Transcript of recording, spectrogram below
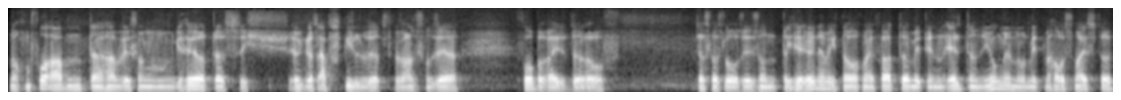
Noch am Vorabend, da haben wir schon gehört, dass sich irgendwas abspielen wird. Wir waren schon sehr vorbereitet darauf, dass was los ist. Und ich erinnere mich noch, mein Vater mit den Eltern, Jungen und mit dem Hausmeister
